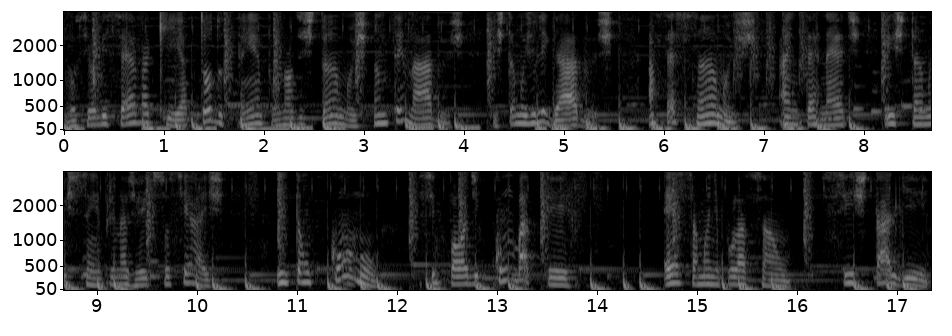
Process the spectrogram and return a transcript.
você observa que a todo tempo nós estamos antenados, estamos ligados, acessamos a internet e estamos sempre nas redes sociais. Então, como se pode combater essa manipulação se está ali,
